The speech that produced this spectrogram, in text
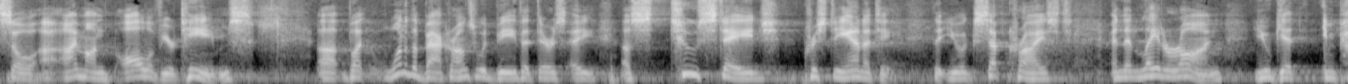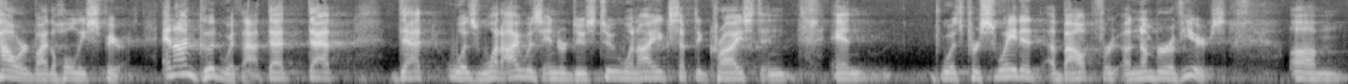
so uh, I'm on all of your teams. Uh, but one of the backgrounds would be that there's a, a two stage Christianity that you accept Christ, and then later on, you get empowered by the Holy Spirit. And I'm good with that. That, that, that was what I was introduced to when I accepted Christ and, and was persuaded about for a number of years. Um,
